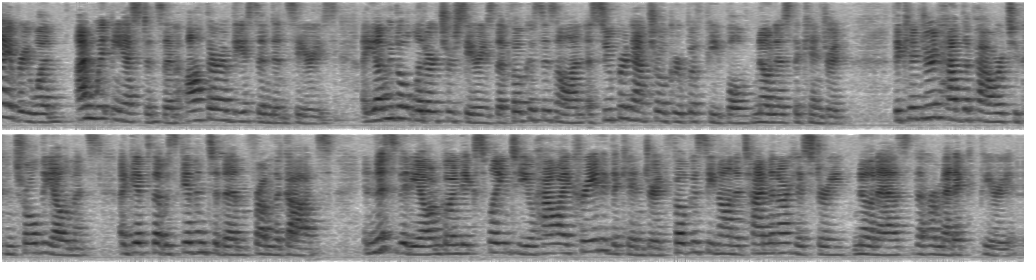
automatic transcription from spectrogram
Hi everyone, I'm Whitney Estenson, author of the Ascendant series, a young adult literature series that focuses on a supernatural group of people known as the Kindred. The Kindred have the power to control the elements, a gift that was given to them from the gods. In this video, I'm going to explain to you how I created the Kindred, focusing on a time in our history known as the Hermetic period.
